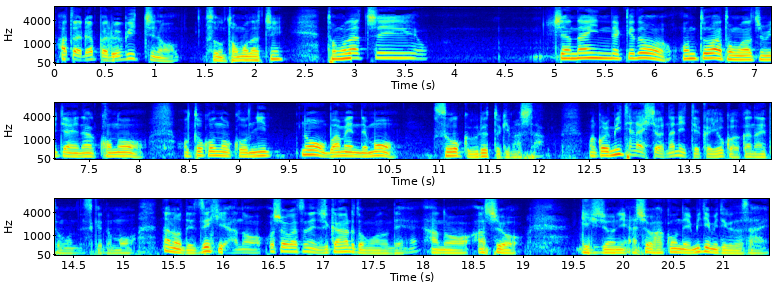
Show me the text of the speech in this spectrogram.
あとはやっぱルビッチのその友達？友達じゃないんだけど、本当は友達みたいなこの男の子にの場面でもすごくうるっときました。まあこれ見てない人は何言ってるかよくわかんないと思うんですけども、なのでぜひあの、お正月ね、時間あると思うので、あの、足を、劇場に足を運んで見てみてください。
